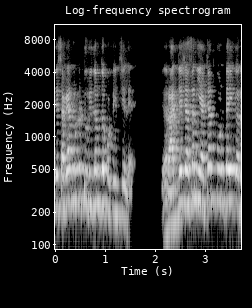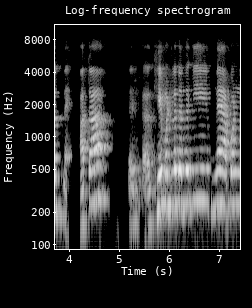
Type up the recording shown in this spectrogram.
ते सगळ्यात मोठं टुरिझमचं पोटेन्शियल आहे. राज्य शासन याच्यात कोणताही करत नाही. आता हे म्हटलं जातं की नाही आपण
